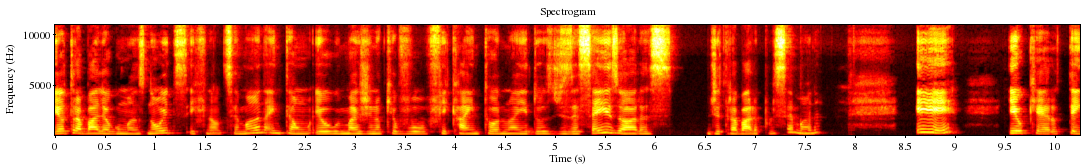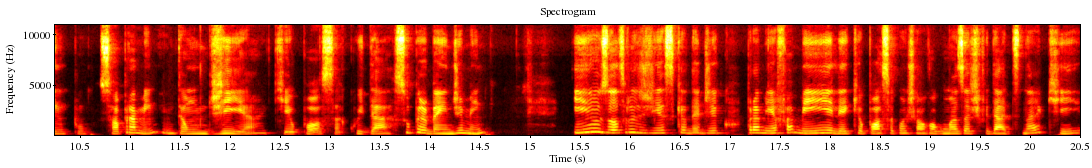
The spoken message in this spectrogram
eu trabalho algumas noites e final de semana, então eu imagino que eu vou ficar em torno aí dos 16 horas de trabalho por semana. E eu quero tempo só para mim, então um dia que eu possa cuidar super bem de mim e os outros dias que eu dedico para minha família, que eu possa continuar com algumas atividades, né, que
